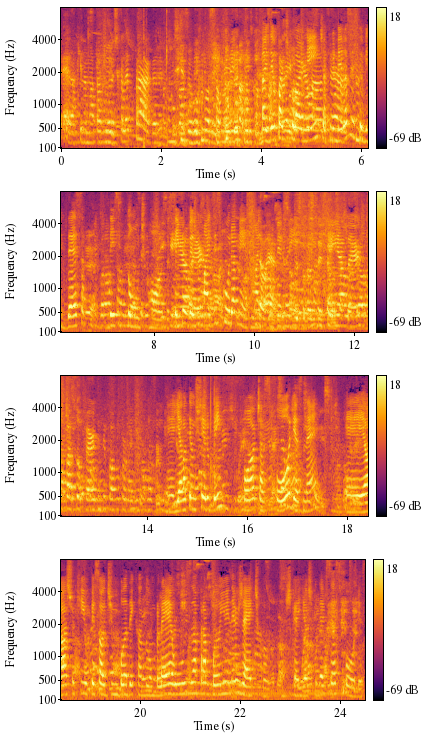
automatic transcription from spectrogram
É, aqui na Mata Atlântica ela é praga, né? Como diz o nosso amigo. Mas eu particularmente, a primeira vez que eu vi dessa, desse tom de rosa, sempre eu vejo mais escura mesmo, mais Não, é. vermelho. Quem é alérgico passou perto e pipoca o corpo É, e ela tem um cheiro bem forte, as folhas, né? É, eu acho que o pessoal de Umbanda e Candomblé usa para banho energético. Acho que aí acho que deve ser as folhas,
